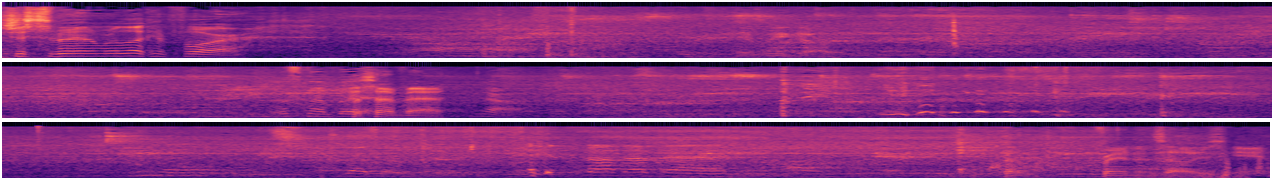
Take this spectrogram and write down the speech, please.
Just the man we're looking for. Here we go. That's not bad. That's not bad. No. Not that bad. Brandon's always game.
